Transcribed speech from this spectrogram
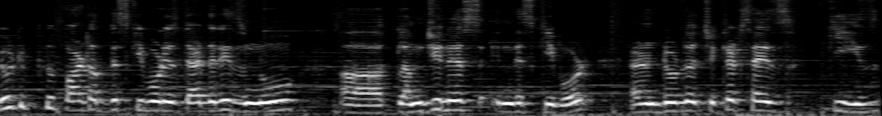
beautiful part of this keyboard is that there is no uh, clumsiness in this keyboard and due to the chiclet size keys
